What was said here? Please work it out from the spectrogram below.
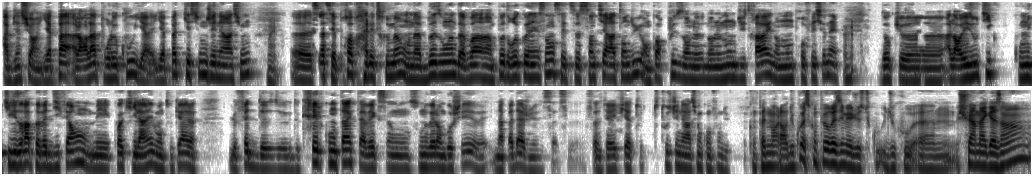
Ah bien sûr, il n'y a pas. Alors là, pour le coup, il n'y a, pas de question de génération. Euh, ça, c'est propre à l'être humain. On a besoin d'avoir un peu de reconnaissance et de se sentir attendu, encore plus dans le, dans le monde du travail, dans le monde professionnel. Donc, euh, alors les outils qu'on utilisera peuvent être différents, mais quoi qu'il arrive, en tout cas, le fait de, créer le contact avec son, nouvel embauché euh, n'a pas d'âge. Ça, se vérifie à toute génération confondue. Complètement. Alors du coup, est-ce qu'on peut résumer juste du coup euh, Je suis un magasin,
